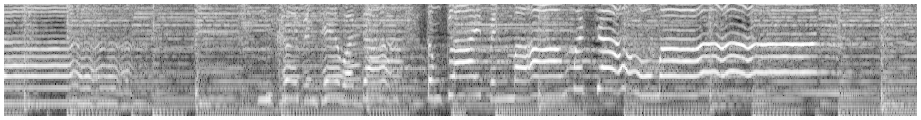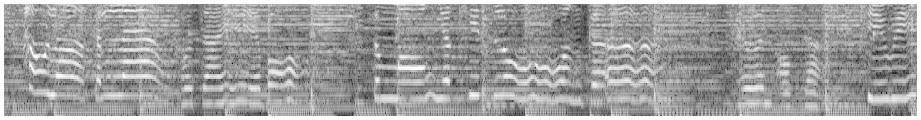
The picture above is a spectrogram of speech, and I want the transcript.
ลา เคยเป็นเทวดา ต้องกลายเป็นหมาเมื่อเจ้ามันเฮาเลิกกันแล้วเข้าใจบอกสมองอย่าคิดล่วงเกิน เชิญออกจากชีวิต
